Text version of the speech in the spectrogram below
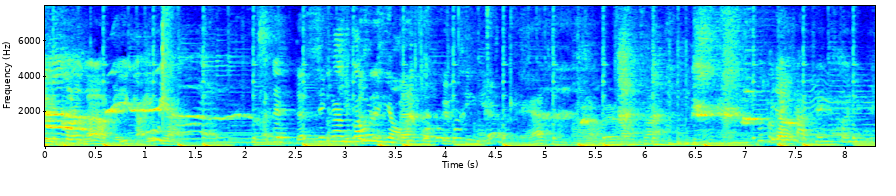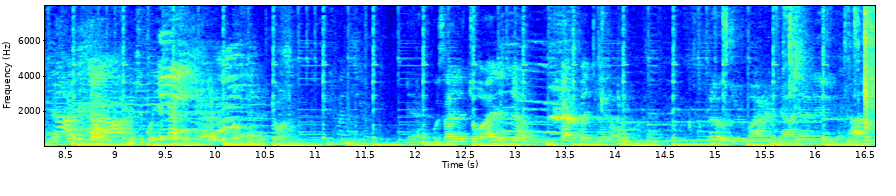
Thì con nó là bị cãi bia Chị ăn tao đi nhỏ. for 15 years. Yes. Very long time. Bây giờ bây giờ mình chỉ có cái cái gì ít đồ 我才是坐来些这样干半天了。那就把人家的那个龙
